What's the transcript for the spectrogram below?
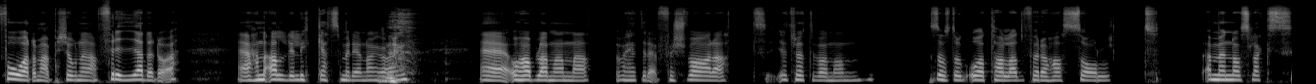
få de här personerna friade då. Eh, han har aldrig lyckats med det någon gång. eh, och har bland annat, vad heter det, försvarat, jag tror att det var någon som stod åtalad för att ha sålt ja, men någon slags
